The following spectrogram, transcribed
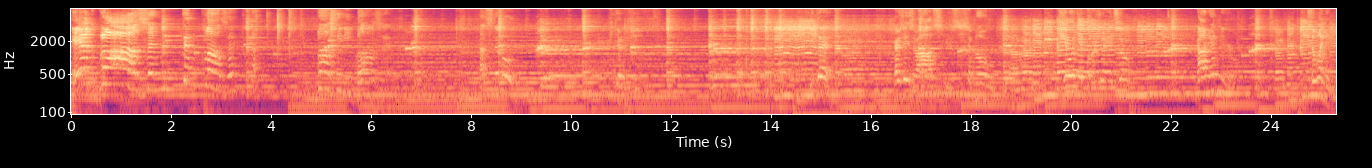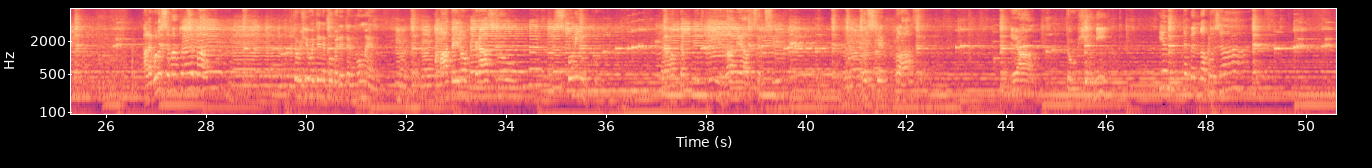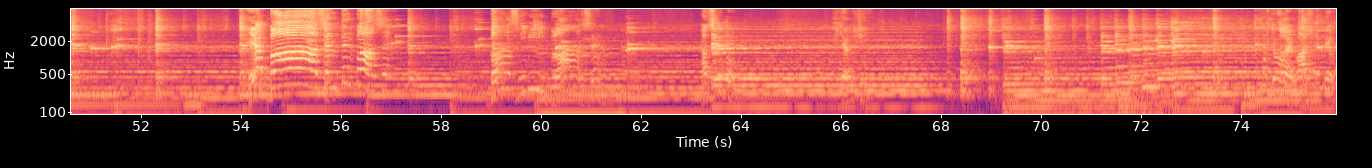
Jak blázen, ten blázen, bláznivý blázen, a s tebou chtěl žít. Víte, každý z vás se mnou v životě prožil něco nádherného, zdoleněného. Ale ono se vám to třeba v tom životě nepovede ten moment a máte jenom krásnou vzpomínku, která vám tam utkví v hlavě a v srdci. Prostě blázen. Já toužil mít jen tebe na pořád. Blázen, a s tebou chtěl žít. Tak to ale vážně bylo.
